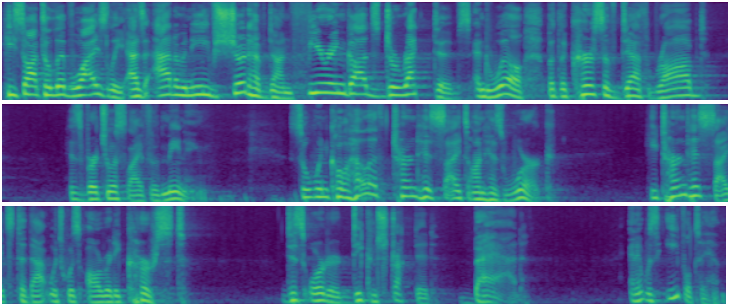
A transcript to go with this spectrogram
He sought to live wisely, as Adam and Eve should have done, fearing God's directives and will, but the curse of death robbed his virtuous life of meaning. So when Koheleth turned his sights on his work, he turned his sights to that which was already cursed, disordered, deconstructed, bad. And it was evil to him,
